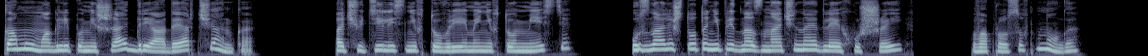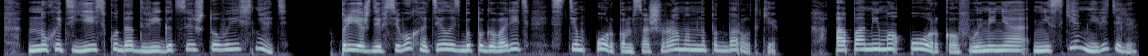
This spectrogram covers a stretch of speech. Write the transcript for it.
Кому могли помешать Дриада и Арчанка? Очутились не в то время, не в том месте? Узнали что-то непредназначенное для их ушей? Вопросов много. Но хоть есть куда двигаться и что выяснять. Прежде всего хотелось бы поговорить с тем орком со шрамом на подбородке. А помимо орков вы меня ни с кем не видели?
